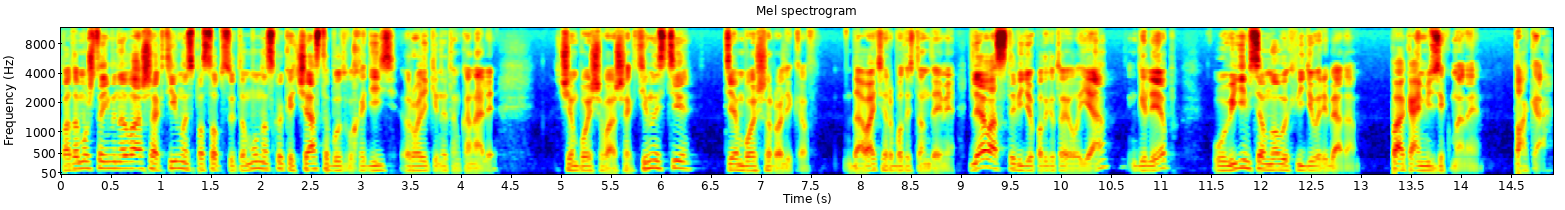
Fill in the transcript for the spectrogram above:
Потому что именно ваша активность способствует тому, насколько часто будут выходить ролики на этом канале. Чем больше вашей активности, тем больше роликов. Давайте работать в тандеме. Для вас это видео подготовил я, Глеб. Увидимся в новых видео, ребята. Пока, мюзикмены. Пока.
